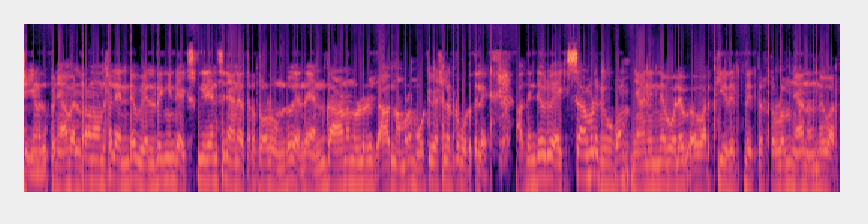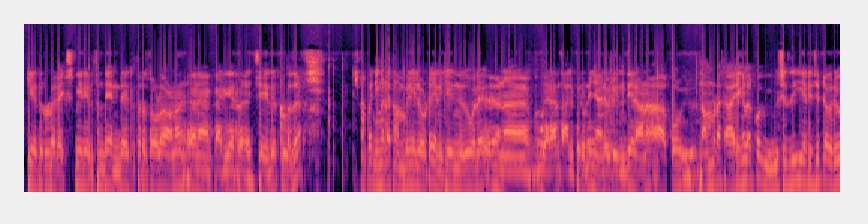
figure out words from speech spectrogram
ചെയ്യുന്നത്. ഇപ്പൊ ഞാൻ വെൽഡറാണെന്ന് വെച്ചാൽ എന്റെ വെൽഡിങ്ങിന്റെ എക്സ്പീരിയൻസ് ഞാൻ എത്രത്തോളം ഉണ്ട്. എന്താ എന്താണെന്നുള്ളൊരു നമ്മുടെ മോട്ടിവേഷൻ ലെറ്റർ കൊടുത്തില്ലേ? അതിന്റെ ഒരു എക്സാമ്പിൾ രൂപം ഞാൻ ഇന്ന പോലെ വർക്ക് ചെയ്തിട്ടുണ്ട് ഇത്രത്തോളം ഞാൻ നിന്ന് വർക്ക് ചെയ്തിട്ടുള്ള ഒരു എക്സ്പീരിയൻസ് ഉണ്ട് എന്റെ ഇത്രത്തോളമാണ് കരിയർ ചെയ്തിട്ടുള്ളത്. അപ്പൊ നിങ്ങളുടെ കമ്പനിയിലോട്ട് എനിക്ക് ഇതുപോലെ വരാൻ താല്പര്യമുണ്ട്. ഞാനൊരു ഇന്ത്യനാണ് അപ്പോൾ നമ്മുടെ കാര്യങ്ങളൊക്കെ വിശദീകരിച്ചിട്ട് ഒരു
